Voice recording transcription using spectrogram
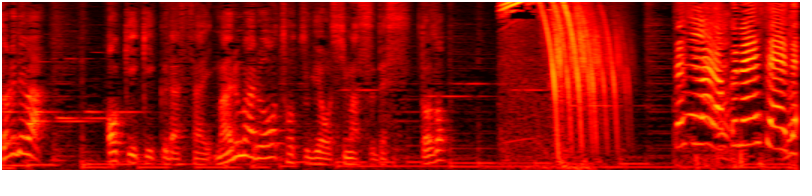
それではお聞きください。〇〇を卒業しますです。どうぞ私は6年生で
